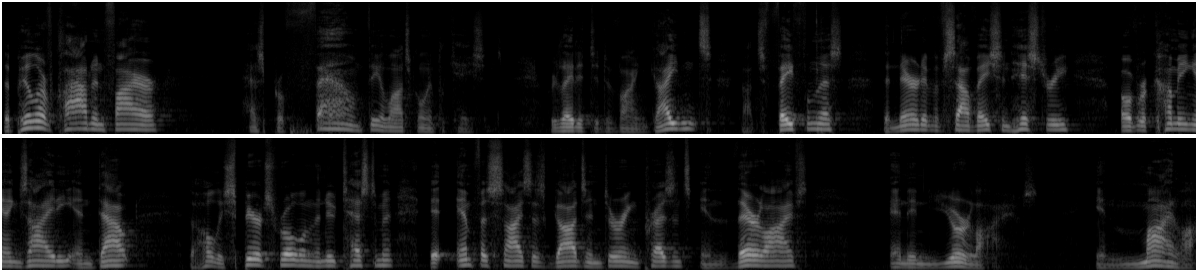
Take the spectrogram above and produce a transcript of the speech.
The pillar of cloud and fire has profound theological implications related to divine guidance, God's faithfulness, the narrative of salvation history, overcoming anxiety and doubt, the Holy Spirit's role in the New Testament. It emphasizes God's enduring presence in their lives and in your lives, in my life.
